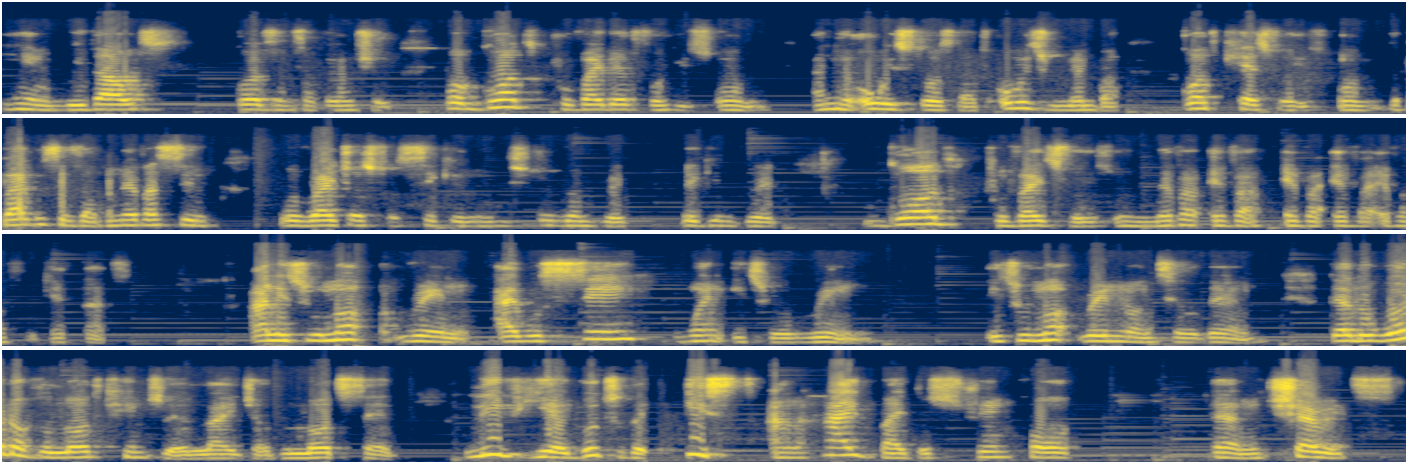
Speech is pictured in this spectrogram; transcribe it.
him without God's intervention. But God provided for his own, and he always does that. Always remember, God cares for his own. The Bible says, I've never seen the righteous forsaken and his children begging bread. God provides for his own. Never, ever, ever, ever, ever forget that. And it will not rain. I will say when it will rain. It will not rain until then. Then the word of the Lord came to Elijah. The Lord said, Leave here, go to the east, and hide by the stream called um, Cherith,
